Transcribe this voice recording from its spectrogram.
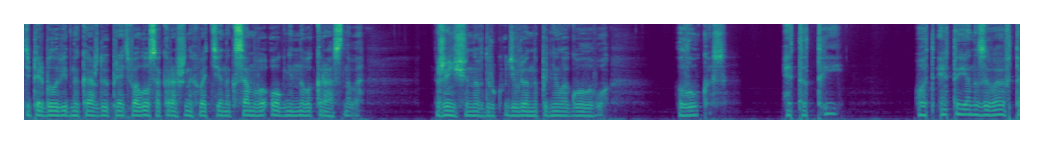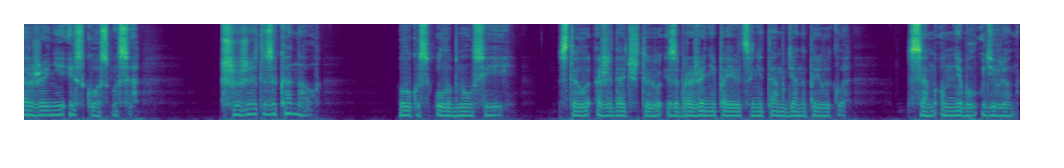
Теперь было видно каждую прядь волос, окрашенных в оттенок самого огненного красного. Женщина вдруг удивленно подняла голову. «Лукас, это ты?» Вот это я называю вторжение из космоса. Что же это за канал? Лукас улыбнулся ей. Стоило ожидать, что его изображение появится не там, где она привыкла. Сам он не был удивлен.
